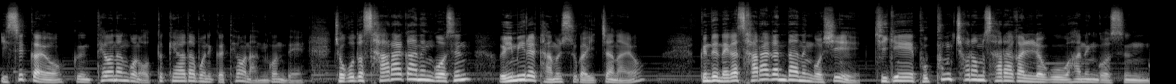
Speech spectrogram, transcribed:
있을까요? 그 태어난 건 어떻게 하다 보니까 태어난 건데 적어도 살아가는 것은 의미를 담을 수가 있잖아요. 근데 내가 살아간다는 것이 기계의 부품처럼 살아가려고 하는 것은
